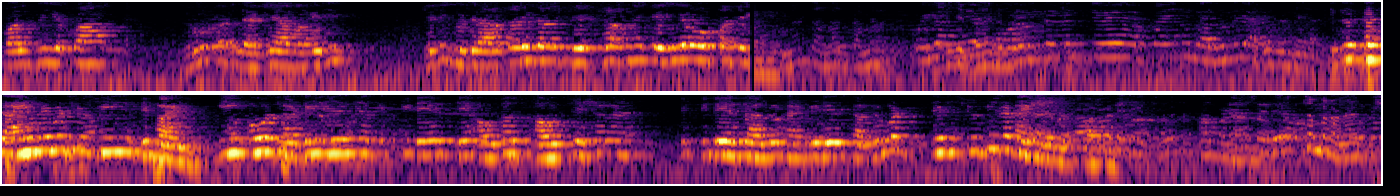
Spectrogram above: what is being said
ਵੱਲ ਵੀ ਆਪਾਂ ਜ਼ਰੂਰ ਲੈ ਕੇ ਆਵਾਂਗੇ ਜੀ। ਜਿਹੜੀ ਗੁਜਰਾਤ ਵਾਲੀ ਗੱਲ ਸੇਠ ਸਾਹਿਬ ਨੇ ਕਹੀ ਹੈ ਉਹ ਆਪਾਂ ਟੇਕ- ਕੋਈ ਗੱਲ ਨਹੀਂ ਫੋਰਮ ਦੇ ਵਿੱਚ ਆਪਾਂ ਇਹਨੂੰ ਗੱਲ ਵੀ ਰੱਖ ਦਿੰਦੇ ਆ Because the time limit should be defined. कि वो 30 days या 60 days के out of out session है 60 days कर लो 90 days कर लो but there should be the time limit for that. ਆਪਣਾ ਸਿਸਟਮ ਬਣਾਉਣਾ ਕੁਝ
